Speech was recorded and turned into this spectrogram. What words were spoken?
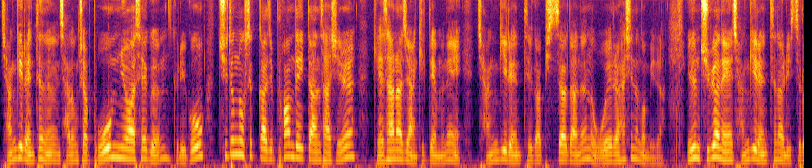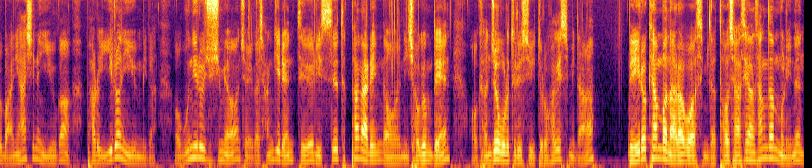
장기 렌트는 자동차 보험료와 세금 그리고 취득록세까지 포함되어 있다는 사실을 계산하지 않기 때문에 장기 렌트가 비싸다는 오해를 하시는 겁니다. 요즘 주변에 장기 렌트나 리스로 많이 하시는 이유가 바로 이런 이유입니다. 어, 문의를 주시면 저희가 장기 렌트 리스 특판 할인이 적용된 어, 견적으로 드릴 수 있도록 하겠습니다. 네, 이렇게 한번 알아보았습니다. 더 자세한 상담 문의는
